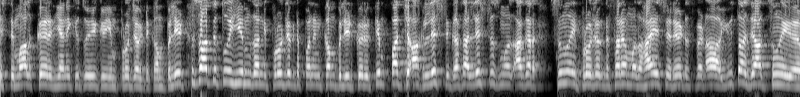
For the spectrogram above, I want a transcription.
इस्तेमाल कर यानी कि तुम हूँ प्रोजेक्ट कंप्लीट सात तुम जन प्रोजेक्ट पन कंप्लीट करो तम पे लिस्ट ग लिस्टस मज अगर सन प्रोजेक्ट सर मज हाइस्ट रेटस पे आ यूत ज़्यादा सन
